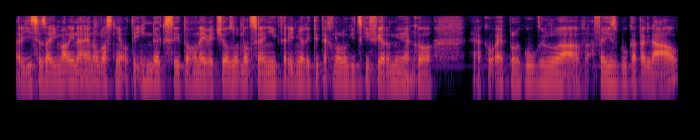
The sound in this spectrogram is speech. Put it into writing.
lidi se zajímali nejenom vlastně o ty indexy toho největšího zhodnocení, který měly ty technologické firmy mhm. jako, jako Apple, Google a, a Facebook a tak dál,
